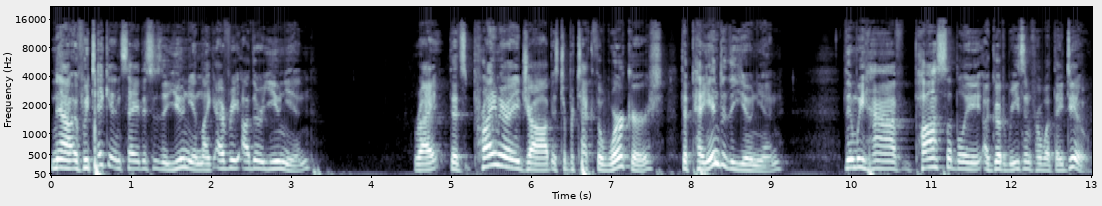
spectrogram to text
Now, if we take it and say this is a union like every other union, right, that's primary job is to protect the workers that pay into the union, then we have possibly a good reason for what they do.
